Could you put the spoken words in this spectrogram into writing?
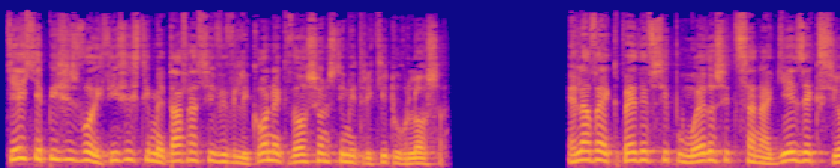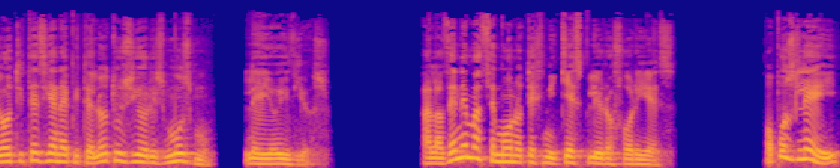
και έχει επίσης βοηθήσει στη μετάφραση βιβλικών εκδόσεων στη μητρική του γλώσσα. Έλαβα εκπαίδευση που μου έδωσε τις αναγκαίες δεξιότητες για να επιτελώ τους διορισμούς μου, λέει ο ίδιος. Αλλά δεν έμαθε μόνο τεχνικές πληροφορίες. Όπως λέει,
